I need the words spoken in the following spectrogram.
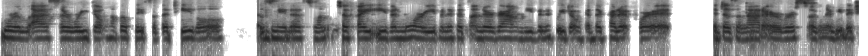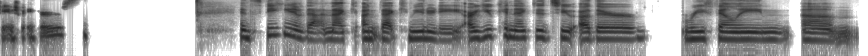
we're less or we don't have a place at the table has made us want to fight even more, even if it's underground, even if we don't get the credit for it. It doesn't matter. We're still going to be the change makers. And speaking of that, and that that community, are you connected to other refilling um,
